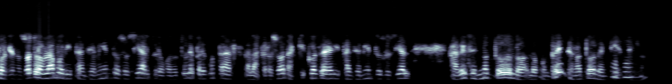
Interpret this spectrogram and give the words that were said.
porque nosotros hablamos de distanciamiento social, pero cuando tú le preguntas a las personas qué cosa es el distanciamiento social, a veces no todos lo, lo comprenden, no todos lo entienden. ¿no?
